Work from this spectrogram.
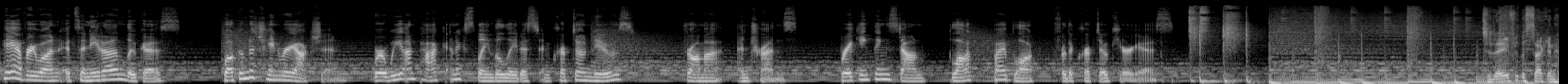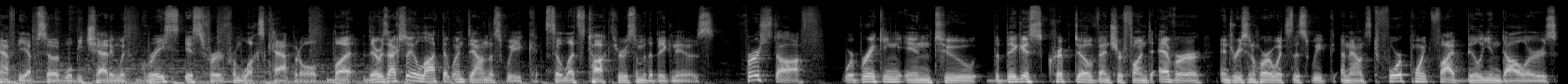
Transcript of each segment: Hey everyone, it's Anita and Lucas. Welcome to Chain Reaction, where we unpack and explain the latest in crypto news, drama, and trends, breaking things down block by block for the crypto curious. Today, for the second half of the episode, we'll be chatting with Grace Isford from Lux Capital. But there was actually a lot that went down this week, so let's talk through some of the big news. First off, we're breaking into the biggest crypto venture fund ever. Andreessen Horowitz this week announced $4.5 billion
